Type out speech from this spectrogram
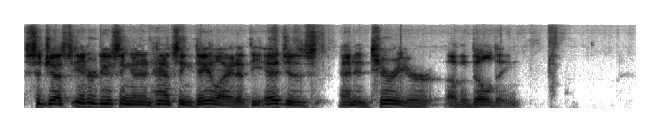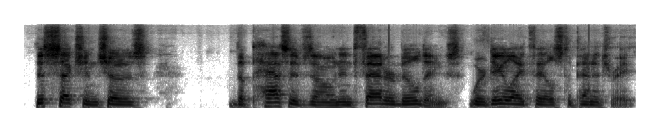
suggests introducing and enhancing daylight at the edges and interior of a building. This section shows the passive zone in fatter buildings where daylight fails to penetrate.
